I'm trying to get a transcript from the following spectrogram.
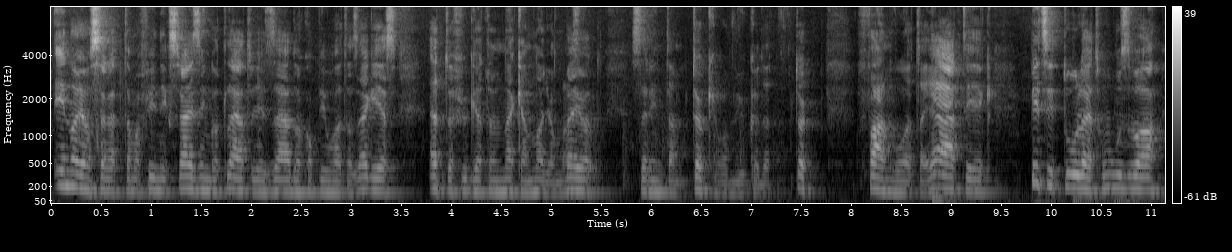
Én nagyon szerettem a Phoenix Risingot, lehet, hogy egy zárdokapi volt az egész, ettől függetlenül nekem nagyon bejött, szerintem tök jól működött. Tök fun volt a játék, picit túl lett húzva,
